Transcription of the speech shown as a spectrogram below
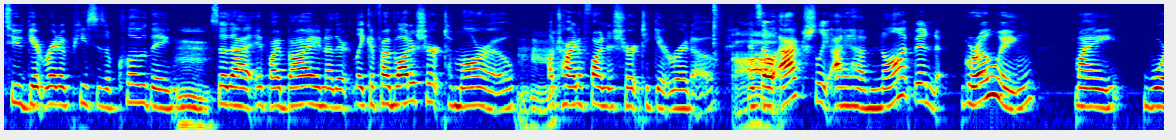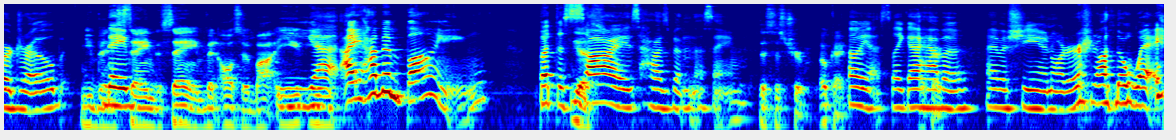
to get rid of pieces of clothing Mm. so that if I buy another, like if I bought a shirt tomorrow, Mhm. I'll try to find a shirt to get rid of. And so Ah. actually, I have not been growing my wardrobe. You've been they've- staying the same, but also buy you. you- yeah, I have been buying, but the Yes. size has been the same. this is true. Okay. Oh yes, like I have a I have a Shein order on the way.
